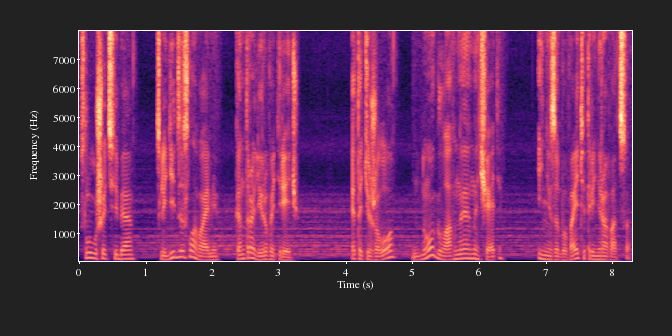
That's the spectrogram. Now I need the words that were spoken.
слушать себя, следить за словами, контролировать речь. Это тяжело, но главное начать. И не забывайте тренироваться.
